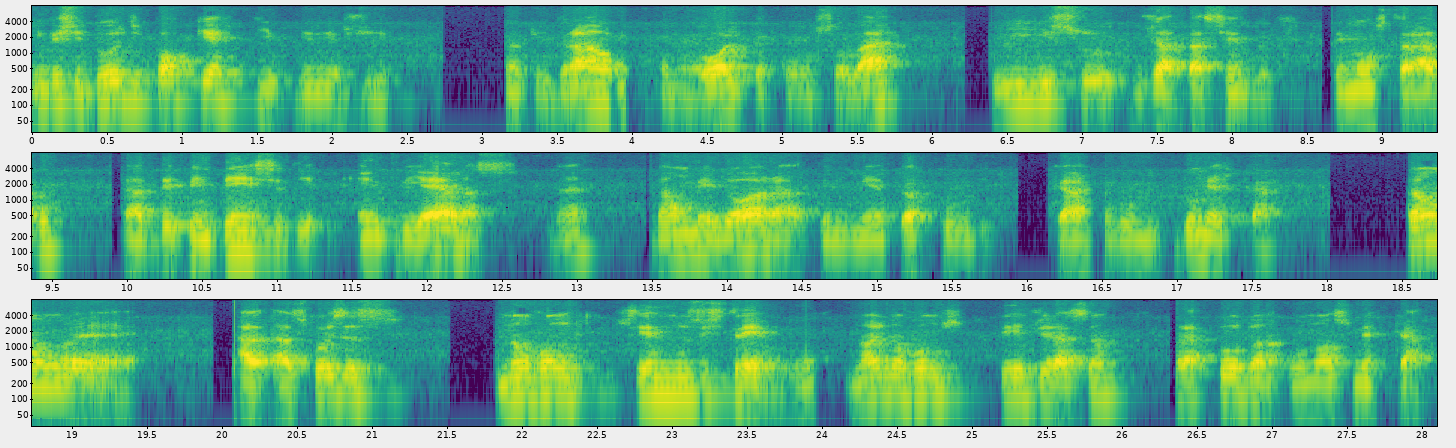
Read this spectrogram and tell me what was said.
Investidores de qualquer tipo de energia, tanto hidráulica, como eólica, como solar, e isso já está sendo demonstrado a dependência de, entre elas, né, dá um melhor atendimento à curva de carga do, do mercado. Então, é, a, as coisas não vão ser nos extremos. Né? Nós não vamos ter geração para todo o nosso mercado,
